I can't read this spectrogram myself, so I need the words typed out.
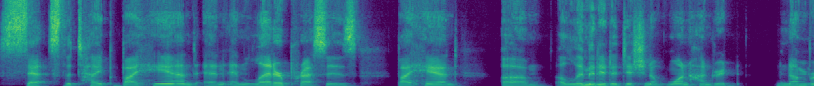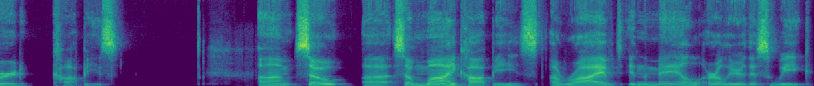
sets the type by hand and, and letter presses by hand um, a limited edition of 100 numbered copies. Um, so, uh, so my copies arrived in the mail earlier this week,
